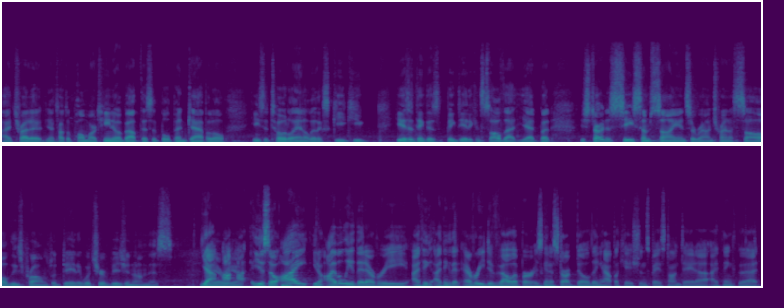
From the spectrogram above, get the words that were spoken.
I try to you know, talk to Paul Martino about this at Bullpen Capital. He's a total analytics geek. He, he doesn't think this big data can solve that yet, but you're starting to see some science around trying to solve these problems with data. What's your vision on this? Yeah, I. I, yeah, so I, you know, I believe that every, I think, I think that every developer is going to start building applications based on data. I think that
